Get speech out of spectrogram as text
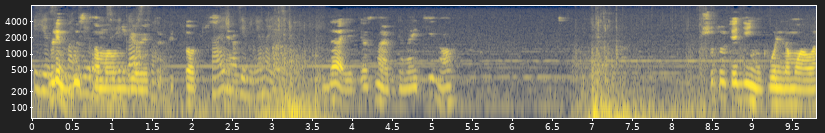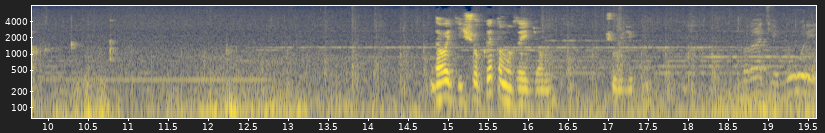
Если Блин, быстро мы у нее это 500 знаешь, где меня найти. Да, я тебя знаю, где найти, но... Что-то у тебя денег больно мало. Давайте еще к этому зайдем. Чудику. Братья Бури.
